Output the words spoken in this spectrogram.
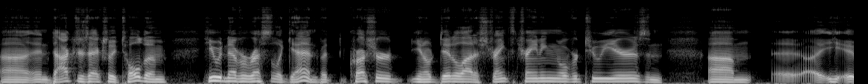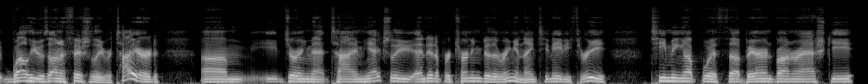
Uh, and doctors actually told him he would never wrestle again. But Crusher, you know, did a lot of strength training over two years, and um, uh, he, while he was unofficially retired um, he- during that time, he actually ended up returning to the ring in 1983, teaming up with uh, Baron von Raschke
